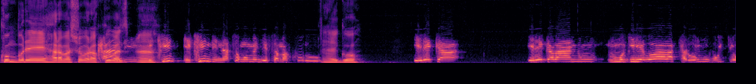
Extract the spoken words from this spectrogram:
Kumbure harabashobora kwibaza kandi Ah. iki- ikindi na cyo mumenyesha amakuru Ego erega erega abantu mu gihe baba bataronka uburyo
